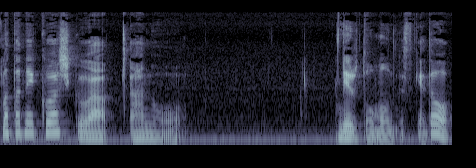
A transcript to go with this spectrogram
またね詳しくはあの出ると思うんですけど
